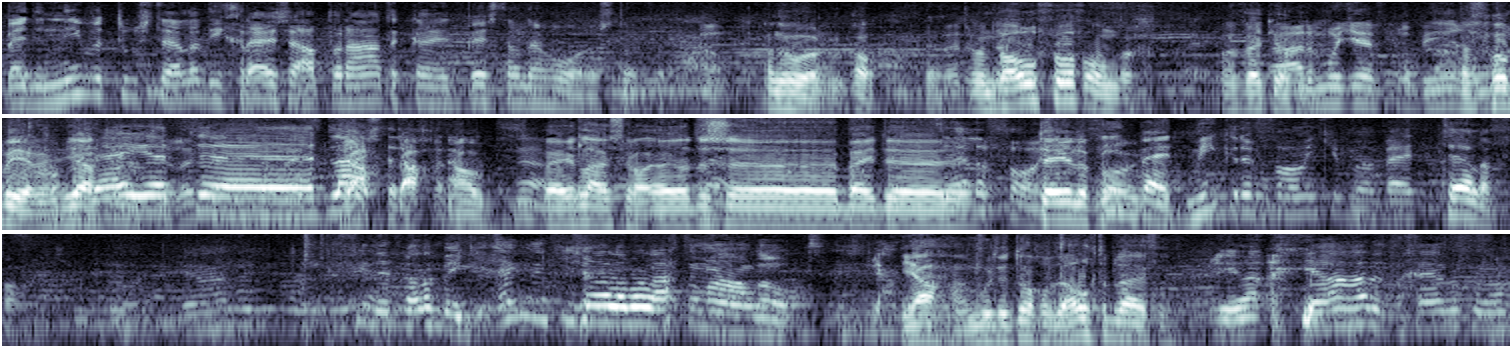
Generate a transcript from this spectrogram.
Bij de nieuwe toestellen, die grijze apparaten, kan je het best aan de horen stoppen. Aan de horen. Oh. Een boven of onder? Dat weet je ook Ja, dan moet je even proberen. Even proberen, ja. Bij het, eh het Ja, luisteren. dag. Nou, bij het luisteren. Eh, dat is eh, bij de telefoon. telefoon. Niet bij het microfoontje, maar bij het telefoon. Ik vind het wel een beetje eng dat je zo allemaal achter me aan loopt. Ja, we moeten toch op de hoogte blijven. Ja, ja dat begrijp ik wel.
